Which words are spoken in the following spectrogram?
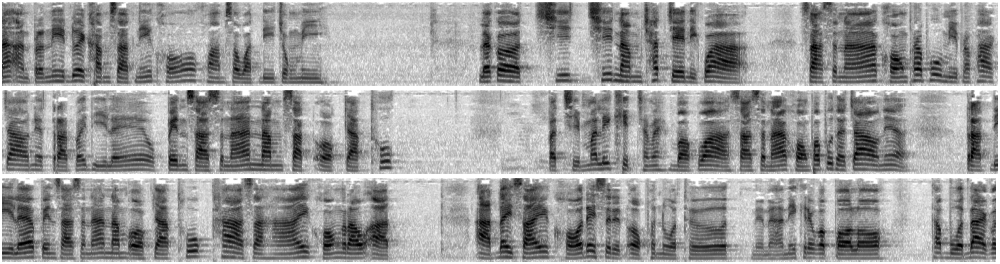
นะอันประณีตด้วยคำสัตย์นี้ขอความสวัสดีจงมี แล้วก็ชี้ชี้นำชัดเจนอีกว่า ศาสนาของพระผู้มีพระภาคเจ้าเนี่ยตรัสไว้ดีแล้ว เป็นศาสนานำสัตว์ออกจากทุกข์ปัจฉิมมลิขิตใช่ไหมบอกว่าศาสนาของพระพุทธเจ้าเนี่ยตรัสดีแล้วเป็นศาสนานำออกจากทุกข์ถ้าสหายของเราอาจอาจได้ไซขอได้เสด็จออกผนวดเถิดเนี่ยนะอันนี้เรียกว่าปอลอถ้าบวชได้ก็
